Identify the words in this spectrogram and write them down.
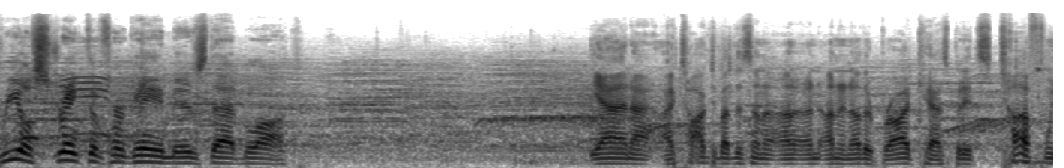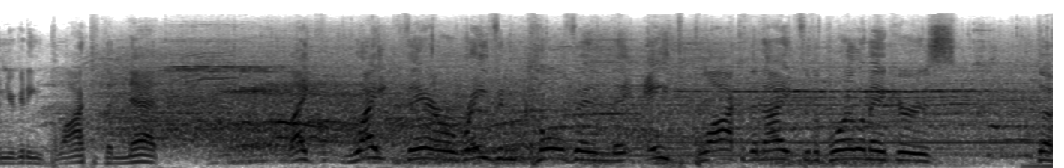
real strength of her game is that block. Yeah, and I, I talked about this on, on, on, another broadcast, but it's tough when you're getting blocked at the net. Like right there, Raven Colvin, the eighth block of the night for the Boilermakers. The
